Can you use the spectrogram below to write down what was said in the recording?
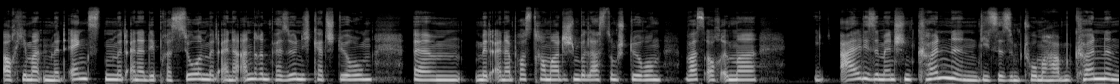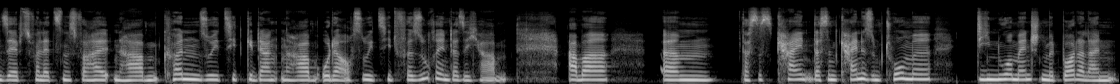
Auch jemanden mit Ängsten, mit einer Depression, mit einer anderen Persönlichkeitsstörung, ähm, mit einer posttraumatischen Belastungsstörung, was auch immer. All diese Menschen können diese Symptome haben, können selbstverletzendes Verhalten haben, können Suizidgedanken haben oder auch Suizidversuche hinter sich haben. Aber ähm, das, ist kein, das sind keine Symptome, die nur Menschen mit Borderline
